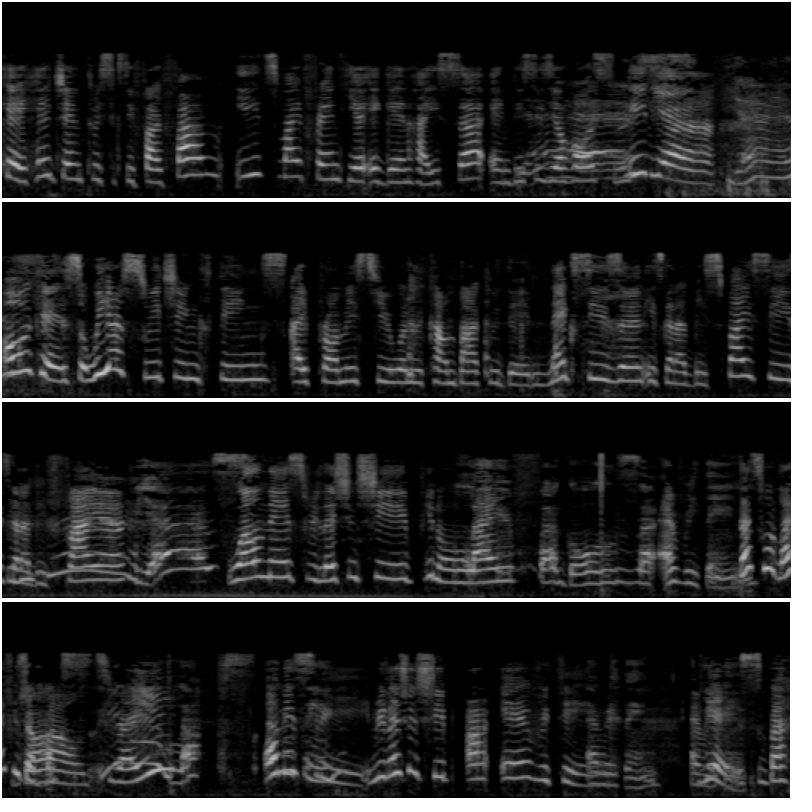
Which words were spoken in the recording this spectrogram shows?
Okay, hey Gen 365 fam, it's my friend here again, Raissa, and this is your host, Lydia. Yes. Okay, so we are switching things. I promised you when we come back with the next season, it's gonna be spicy, it's gonna be fire, Yes. wellness, relationship, you know. life uh, goals, uh, everything. That's what life is Jobs, about, yeah, right? Laughs. Everything. Honestly, relationship are everything. Everything. Everything. Yes, but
